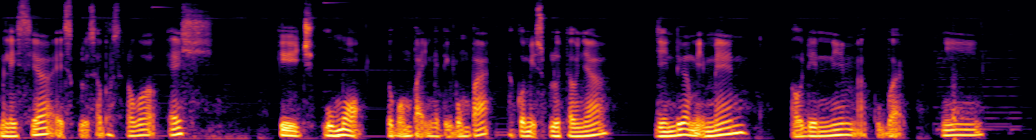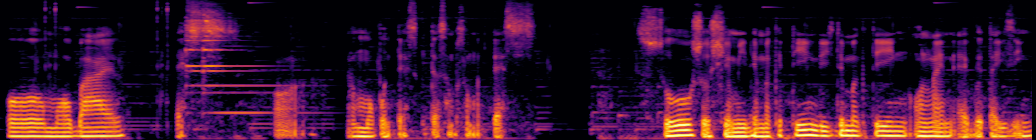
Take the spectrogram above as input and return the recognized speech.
Malaysia, exclude Sabah Sarawak, H, age, umur 24 hingga 34. Aku ambil 10 tahunnya. Gender ambil man. Audience name aku buat ni. Oh, mobile test. Oh, nama pun test. Kita sama-sama test. So, social media marketing, digital marketing, online advertising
